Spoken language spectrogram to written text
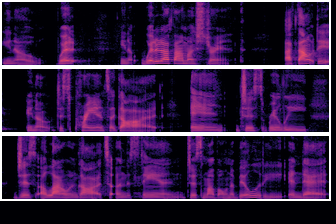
you know, where you know, where did I find my strength? I found it, you know, just praying to God and just really just allowing God to understand just my vulnerability and that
